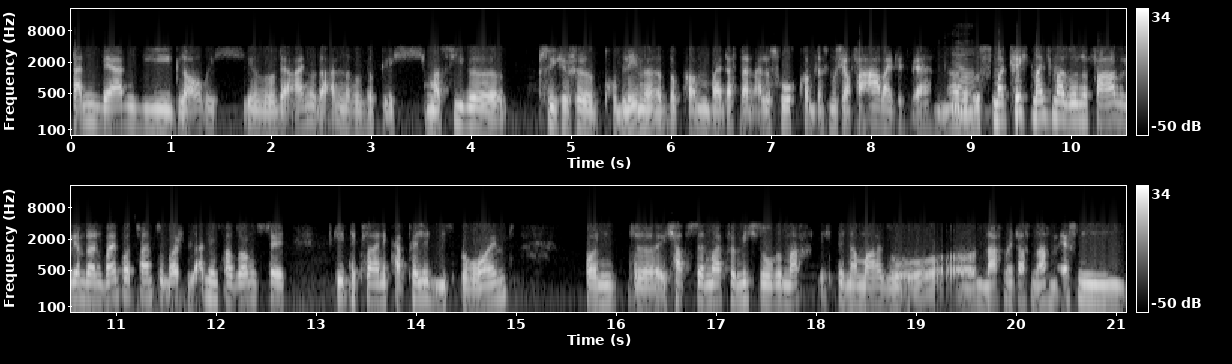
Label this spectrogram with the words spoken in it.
dann werden die, glaube ich, so der ein oder andere wirklich massive psychische Probleme bekommen, weil das dann alles hochkommt. Das muss ja auch verarbeitet werden. Ne? Ja. Also ist, man kriegt manchmal so eine Phase, wir haben da in Walporzheim zum Beispiel an dem Versorgungszelt steht eine kleine Kapelle, die ist beräumt. Und äh, ich habe es dann mal für mich so gemacht, ich bin da mal so äh, nachmittags nach dem Essen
